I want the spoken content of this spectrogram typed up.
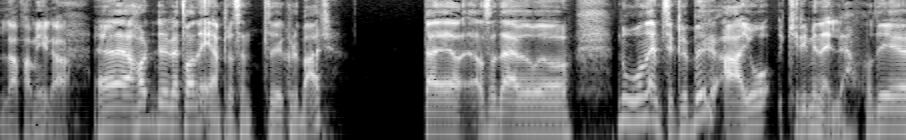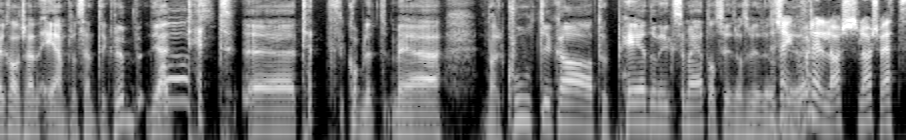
La familia. Eh, har, vet hva en 1 %-klubb er? Det er, altså det er jo Noen MC-klubber er jo kriminelle, og de kaller seg en 1 %-klubb. De er tett, eh, tett koblet med narkotika, torpedovirksomhet osv. Du trenger ikke å fortelle Lars. Lars vet.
